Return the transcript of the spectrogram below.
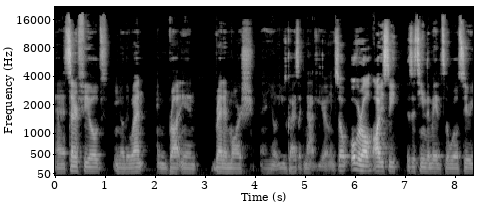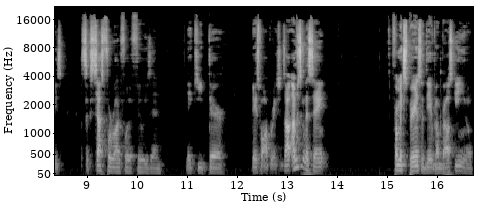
And at center field, you know, they went and brought in Brandon Marsh and, you know, use guys like Matt Vierling. So overall, obviously, this is a team that made it to the World Series. A successful run for the Phillies, and they keep their baseball operations. I'm just going to say, from experience with David Dombrowski, you know,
